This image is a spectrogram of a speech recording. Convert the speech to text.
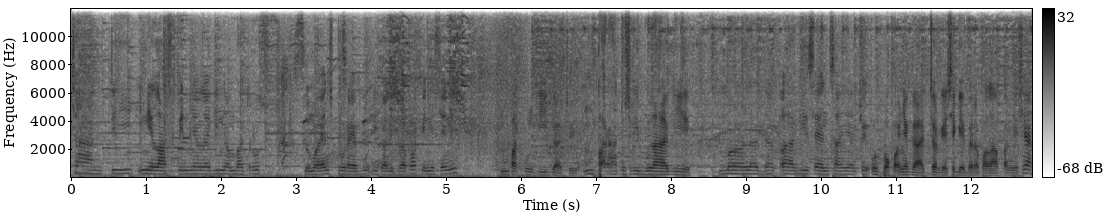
cantik. Ini last pinnya lagi nambah terus lumayan 10.000 dikali berapa? Finishnya nih 43 cuy. 400 ribu lagi. Meledak lagi sensanya cuy. Uh pokoknya gacor guys ya. GBR 88 guys ya.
